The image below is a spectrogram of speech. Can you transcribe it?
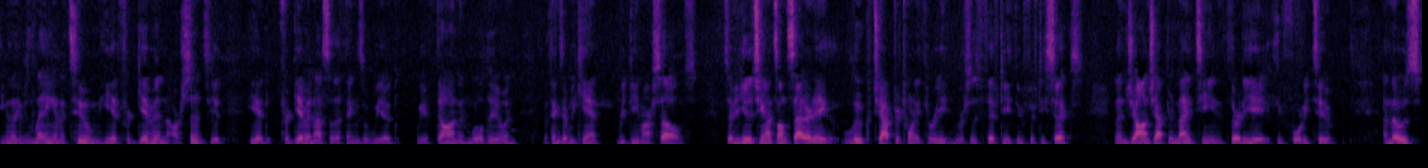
even though he was laying in a tomb, he had forgiven our sins. He had he had forgiven us of the things that we had we have done and will do, and the things that we can't redeem ourselves. So if you get a chance on Saturday, Luke chapter 23, verses 50 through 56, and then John chapter 19, 38 through 42. And those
